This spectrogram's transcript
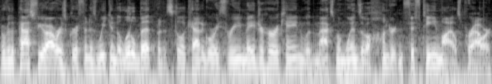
Over the past few hours, Griffin has weakened a little bit, but it's still a Category 3 major hurricane with maximum winds of 115 miles per hour.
